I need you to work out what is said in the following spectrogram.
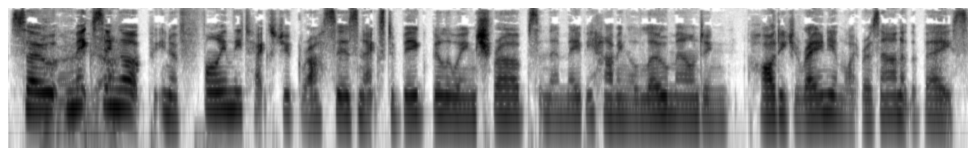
So mixing up, you know, finely textured grasses next to big billowing shrubs, and then maybe having a low mounding hardy geranium like Rozanne at the base.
